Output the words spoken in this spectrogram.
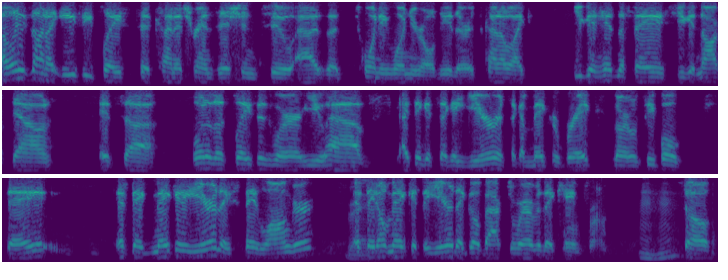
LA's not an easy place to kind of transition to as a 21 year old either. It's kind of like you get hit in the face, you get knocked down. It's uh, one of those places where you have, I think it's like a year. It's like a make or break. Where people stay, if they make it a year, they stay longer. Right. If they don't make it the year, they go back to wherever they came from. Mm-hmm. So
